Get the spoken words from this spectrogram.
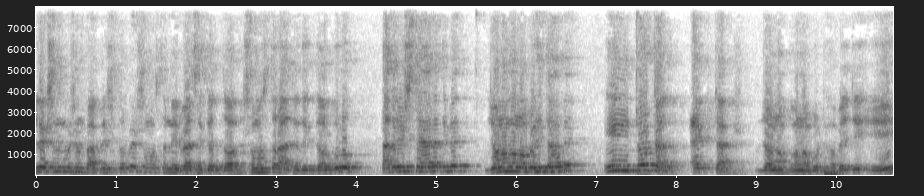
ইলেকশন কমিশন পাবলিশ করবে, সমস্ত নির্বাচিত দল, সমস্ত রাজনৈতিক দলগুলো তাদের ইশতেহারে দিবে, জনগণ অবহিত হবে। ইন টোটাল একটা জনগণ জনগণভোট হবে যে এই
